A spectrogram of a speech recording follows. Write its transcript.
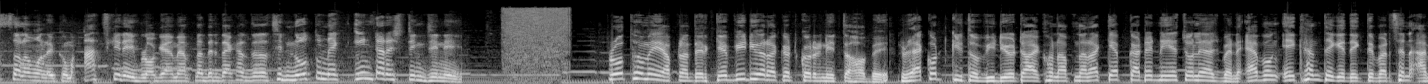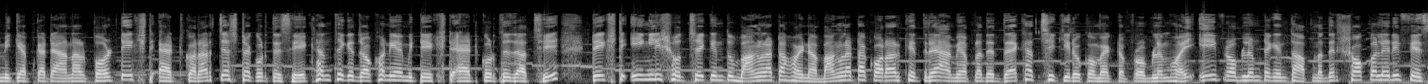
আসসালামু আলাইকুম। আজকের এই ব্লগে আমি আপনাদের দেখাতে যাচ্ছি নতুন এক ইন্টারেস্টিং জিনিস। প্রথমে আপনাদেরকে ভিডিও রেকর্ড করে নিতে হবে। রেকর্ডকৃত ভিডিওটা এখন আপনারা ক্যাপকাটে নিয়ে চলে আসবেন এবং এখান থেকে দেখতে পাচ্ছেন আমি ক্যাপকাটে আনার পর টেক্সট অ্যাড করার চেষ্টা করতেছি। এখান থেকে যখনই আমি টেক্সট অ্যাড করতে যাচ্ছি টেক্সট ইংলিশ হচ্ছে কিন্তু বাংলাটা হয় না। বাংলাটা করার ক্ষেত্রে আমি আপনাদের দেখাচ্ছি কীরকম একটা প্রবলেম হয়। এই প্রবলেমটা কিন্তু আপনাদের সকলেরই ফেস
